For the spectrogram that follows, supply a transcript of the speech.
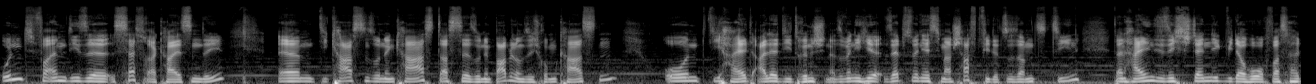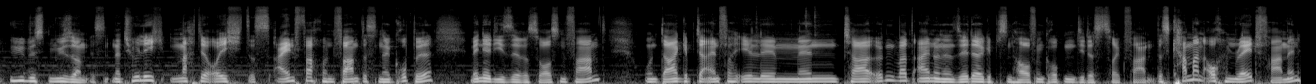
Und vor allem diese Sethrak heißen die. Ähm, die casten so einen Cast, dass sie so eine Bubble um sich rum casten und die heilt alle, die drinstehen. Also wenn ihr hier, selbst wenn ihr es mal schafft, viele zusammenzuziehen, dann heilen die sich ständig wieder hoch, was halt übelst mühsam ist. Natürlich macht ihr euch das einfach und farmt es in der Gruppe, wenn ihr diese Ressourcen farmt. Und da gibt ihr einfach elementar irgendwas ein und dann seht ihr, gibt es einen Haufen Gruppen, die das Zeug farmen. Das kann man auch im Raid farmen,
